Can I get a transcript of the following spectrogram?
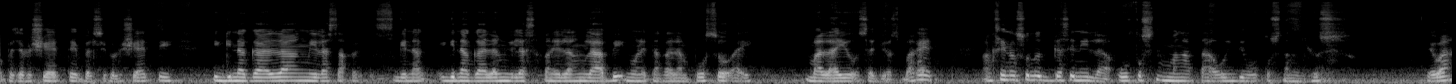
Kapitulo 7, versikulo 7, iginagalang nila sa ginag, iginagalang nila sa kanilang labi, ngunit ang kanilang puso ay malayo sa Diyos. Bakit? Ang sinusunod kasi nila, utos ng mga tao, hindi utos ng Diyos. Di ba?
